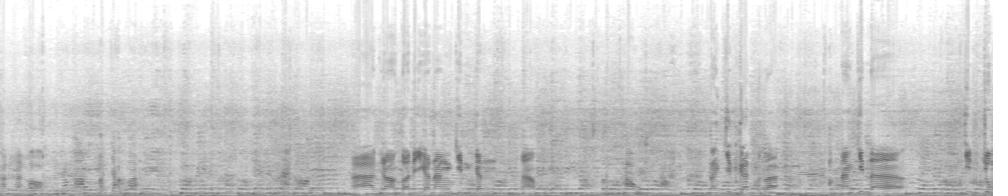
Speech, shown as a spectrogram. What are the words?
หักหักข้อครับเอาจับมาหากออกอ่าพี่น้องตอนนี้ก็นั่งกินกันอ้าวเข่าเข่านั่งกินกันมันว่านั่งกินอ่าจิ้มจุ่ม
